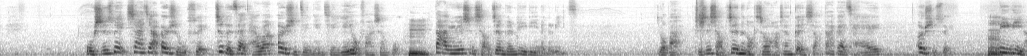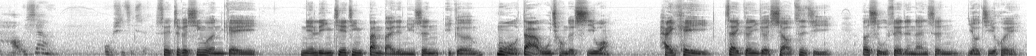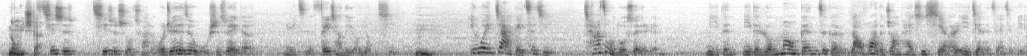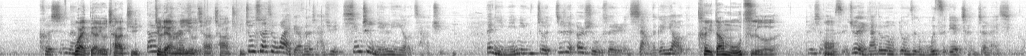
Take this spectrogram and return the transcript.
五十岁下嫁二十五岁，这个在台湾二十几年前也有发生过，嗯，大约是小郑跟丽丽那个例子，有吧？只是小郑那个时候好像更小，大概才二十岁，嗯丽丽好像五十几岁。所以这个新闻给年龄接近半百的女生一个莫大无穷的希望，还可以再跟一个小自己二十五岁的男生有机会弄一下。其实，其实说穿了，我觉得这五十岁的女子非常的有勇气，嗯，因为嫁给自己差这么多岁的人，你的你的容貌跟这个老化的状态是显而易见的在这边。可是呢，外表有差距就两人有差差距。就算是外表没有差距，心智年龄也有差距。那你明明就就是二十五岁的人想的跟要的，可以当母子了。对，是母子，就是人家都用用这个母子恋成真来形容。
